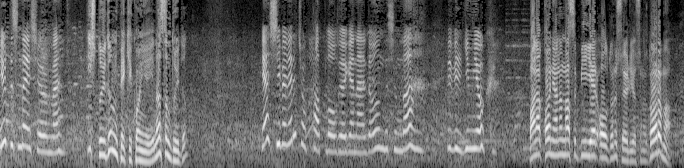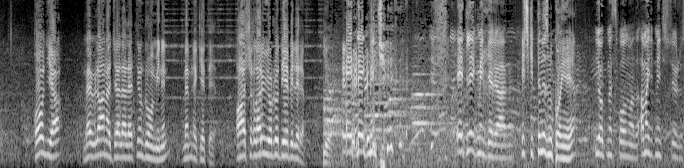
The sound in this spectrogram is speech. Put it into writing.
Yurt dışında yaşıyorum ben. Hiç duydun mu peki Konya'yı? Nasıl duydun? Ya şiveleri çok tatlı oluyor genelde. Onun dışında bir bilgim yok. Bana Konya'nın nasıl bir yer olduğunu söylüyorsunuz. Doğru mu? Konya Mevlana Celaleddin Rumi'nin memleketi. Aşıkların yurdu diyebilirim. Etli ekmek. Etli ekmek geliyor abi. Hiç gittiniz mi Konya'ya? Yok nasip olmadı ama gitmek istiyoruz.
